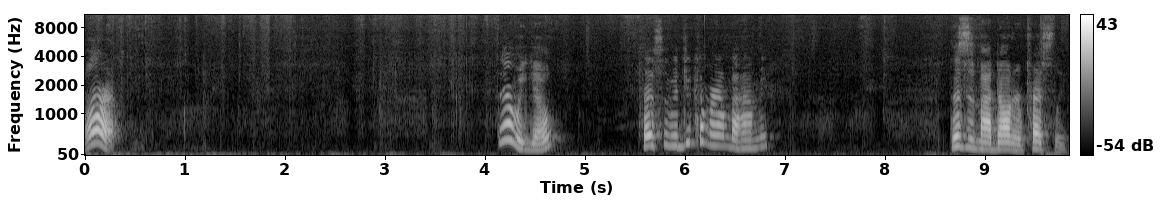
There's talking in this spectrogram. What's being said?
All right. There we go. Presley, would you come around behind me? This is my daughter, Presley.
